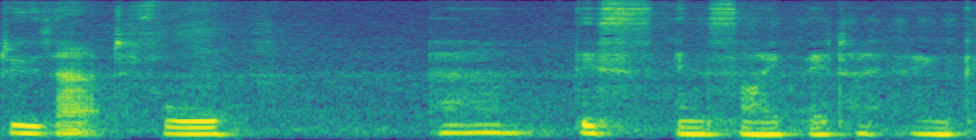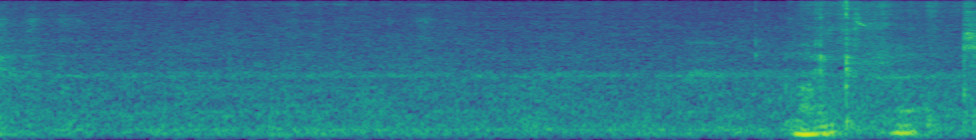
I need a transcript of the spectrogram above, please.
do that for um, this inside bit, I think. Like that.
